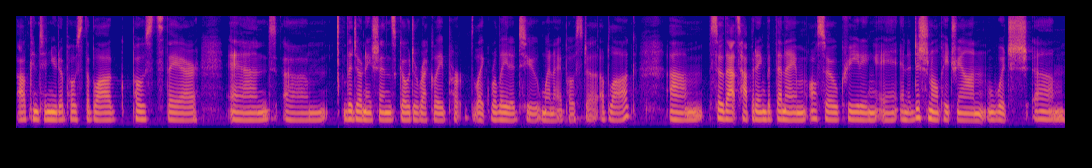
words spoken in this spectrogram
I'll continue to post the blog posts there, and um, the donations go directly per, like related to when I post a, a blog. Um, so that's happening. But then I'm also creating a, an additional Patreon, which um,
